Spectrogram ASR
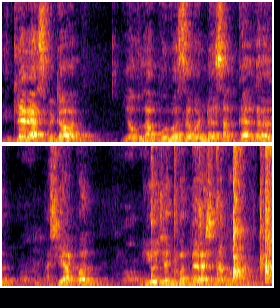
तिथल्या व्यासपीठावर येवला पूर्वचं मंडळ सत्कार करत अशी आपण नियोजनबद्ध रचना करू.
